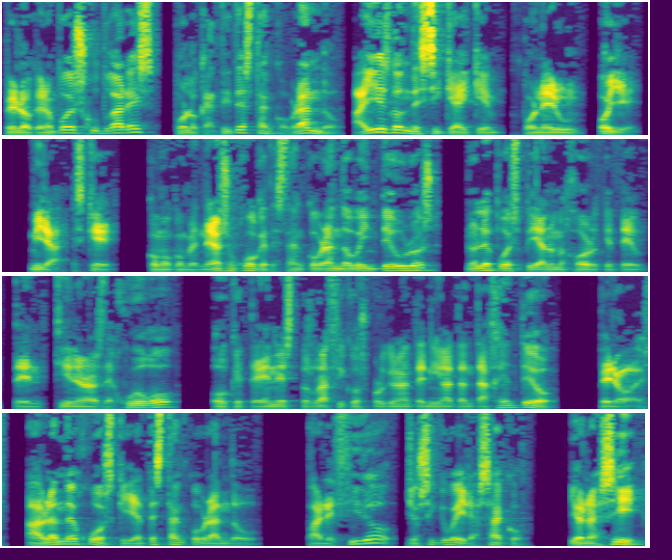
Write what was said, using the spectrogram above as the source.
Pero lo que no puedes juzgar es por lo que a ti te están cobrando. Ahí es donde sí que hay que poner un, oye, mira, es que como comprenderás un juego que te están cobrando 20 euros, no le puedes pedir a lo mejor que te den 100 horas de juego o que te den estos gráficos porque no ha tenido a tanta gente o... Pero hablando de juegos que ya te están cobrando parecido, yo sí que voy a ir a saco. Y aún así,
